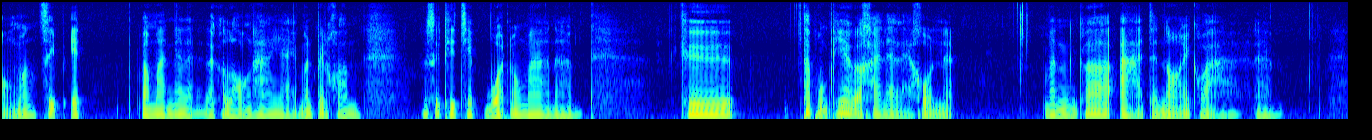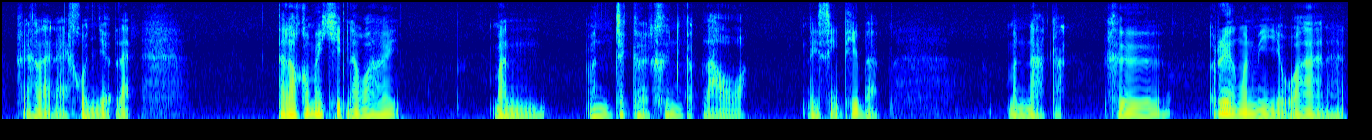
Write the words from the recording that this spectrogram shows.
งมั้งสิบเอ็ดประมาณนี้แหละ แล้วก็ร้องไห้ใหญ่ มันเป็นความ รู้สึกที่เจ็บปวดมากๆนะครับ คือถ้าผมเทียบกับใครหลาย ๆ คนเนี่ยมันก็อาจจะน้อยกว่านะครับใครหลาย ๆ คนเยอะแหละ แต่เราก็ไม่คิดนะว่าเฮ้ยมันมันจะเกิดขึ้นกับเราอะในสิ่งที่แบบมันหนักอะคือเรื่องมันมีอยู่ว่านะฮะ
